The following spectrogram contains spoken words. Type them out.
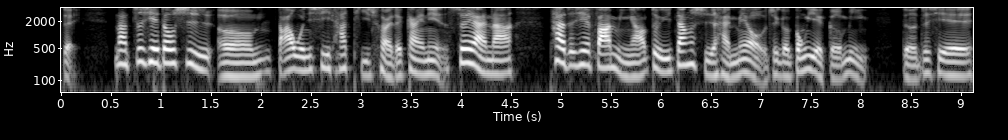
对，那这些都是呃达文西他提出来的概念。虽然呢，他的这些发明啊，对于当时还没有这个工业革命的这些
